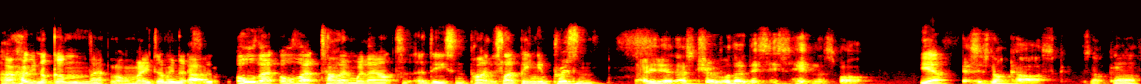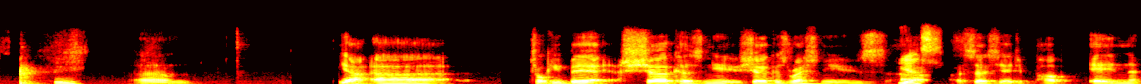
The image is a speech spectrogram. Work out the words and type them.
I hope you've not gone that long, mate. I mean, No. all that all that time without a decent pint. It's like being in prison. uh, yeah, that's true. Although this is hitting the spot. Yeah. Yes, it's not cask. It's not cask. Mm. Um, yeah. Uh, talking beer, Shirker's news, Shirker's Rest news. uh, Yes. associated pub in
